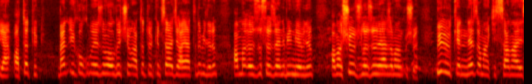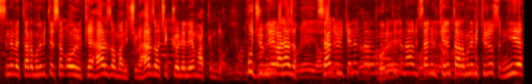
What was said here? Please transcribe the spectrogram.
yani Atatürk ben ilkokul mezunu olduğu için Atatürk'ün sadece hayatını bilirim ama özlü sözlerini bilmeyebilirim. Ama şu sözünü her zaman unutmuşum. Bir ülkenin ne zamanki sanayisini ve tarımını bitirsen o ülke her zaman için ve her zaman için köleliğe mahkumdur. Bu cümleyi ben her zaman... Sen ülkenin tarımını Kore- bitirdin abi. Sen ülkenin tarımını bitiriyorsun. Niye?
